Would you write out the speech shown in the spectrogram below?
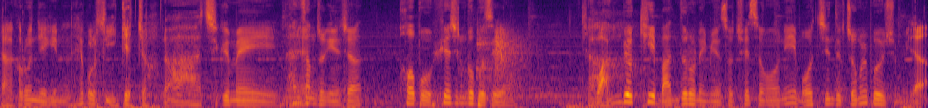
자 그런 얘기는 해볼 수 있겠죠. 아 지금의 네. 환상적인 샷 커브 휘어지는 거 보세요. 자 완벽히 만들어내면서 최성원이 멋진 득점을 보여줍니다.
